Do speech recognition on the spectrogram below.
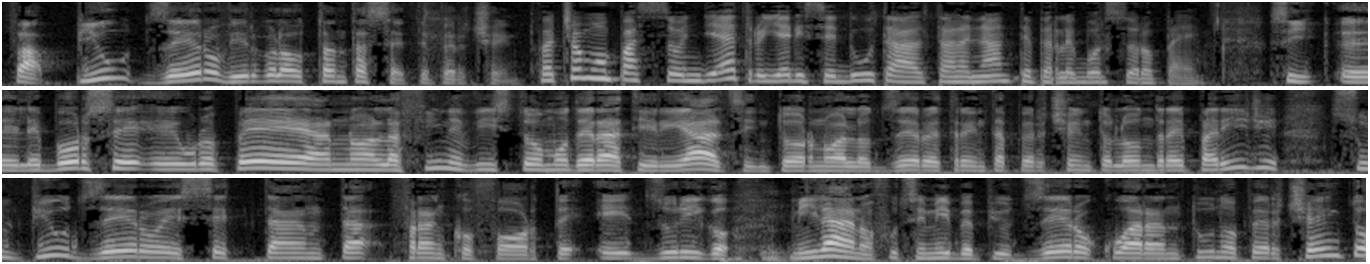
fa più 0,87%. Facciamo un passo indietro, ieri seduta altalenante per le borse europee. Sì, eh, le borse europee hanno alla fine visto moderati rialzi intorno allo 0,30% Londra e Parigi, sul più 0,70% Francoforte e Zurigo. Milano, Fuzimib più 0,41%,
